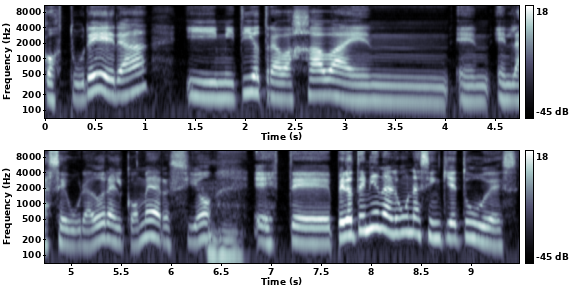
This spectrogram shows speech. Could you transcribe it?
costurera y mi tío trabajaba en, en, en la aseguradora El Comercio, este, pero tenían algunas inquietudes,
